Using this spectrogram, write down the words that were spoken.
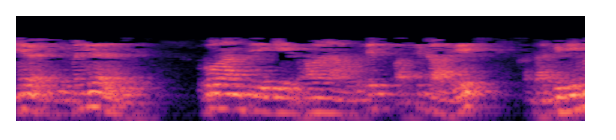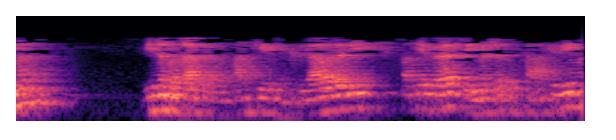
මේ වැරදීම නිවැරදිද? ඔබ වහන්සේගේ භාවනා උදෙස් පස්සේ කාලේ කතා කිරීම දිනපතා කරන සංකීර්ණ ක්‍රියාවලදී සතිය පැවැත්වීමට උත්සාහ කිරීම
